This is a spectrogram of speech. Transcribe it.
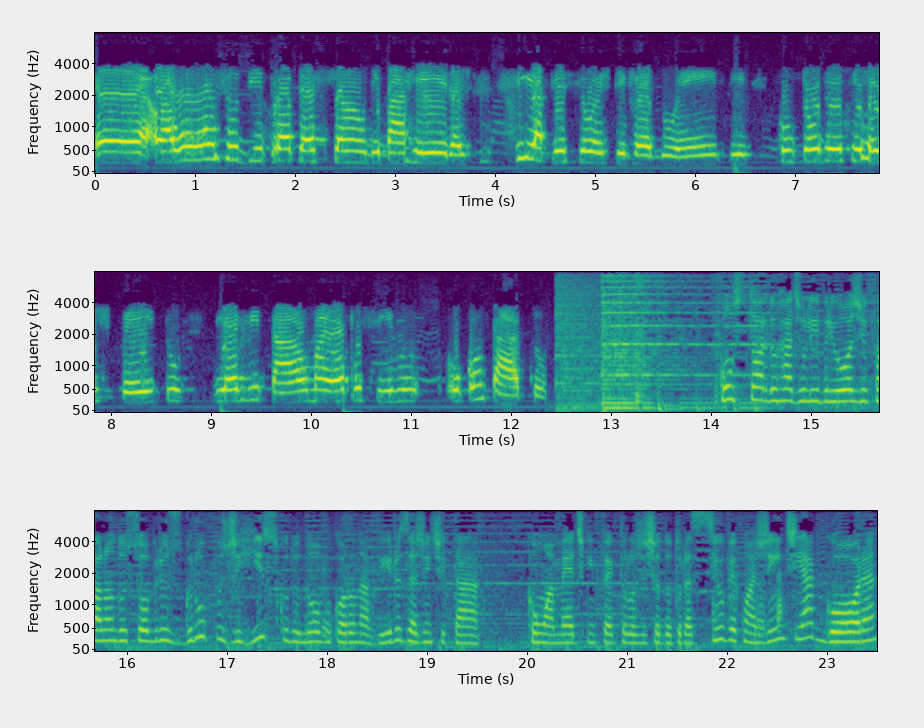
é, o uso de proteção de barreiras se a pessoa estiver doente, com todo esse respeito de evitar o maior possível o contato. Consultório do Rádio Livre hoje falando sobre os grupos de risco do novo coronavírus. A gente está com a médica infectologista doutora Silvia com a gente. E agora,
